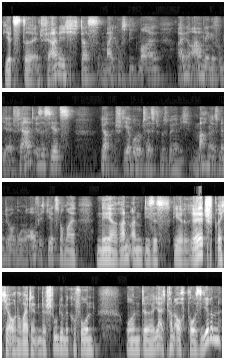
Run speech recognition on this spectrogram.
Jetzt äh, entferne ich das Microspeak mal eine Armlänge von mir entfernt. Ist es jetzt ja, ein Stereo-Test müssen wir ja nicht machen. Es nimmt immer Mono auf. Ich gehe jetzt nochmal näher ran an dieses Gerät, spreche auch noch weiter in das Studiomikrofon. Und äh, ja, ich kann auch pausieren.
